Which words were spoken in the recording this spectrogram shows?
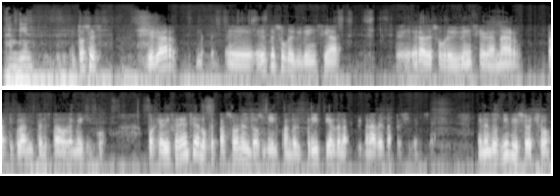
También. Entonces, llegar eh, es de sobrevivencia, eh, era de sobrevivencia ganar particularmente el Estado de México, porque a diferencia de lo que pasó en el 2000 cuando el PRI pierde la primera vez la presidencia, en el 2018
